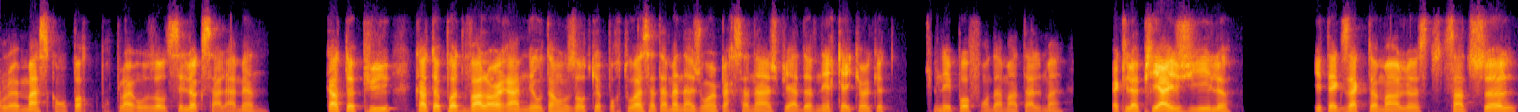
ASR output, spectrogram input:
le masque qu'on porte pour plaire aux autres. C'est là que ça l'amène. Quand t'as pu, quand t'as pas de valeur à amener autant aux autres que pour toi, ça t'amène à jouer un personnage puis à devenir quelqu'un que tu n'es pas fondamentalement. Fait que le piège, il est là. Il est exactement là. Si tu te sens seul,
